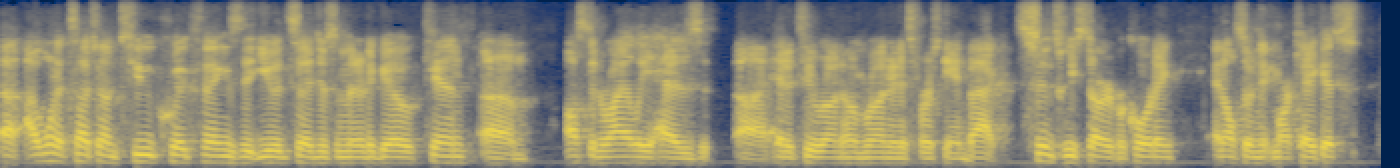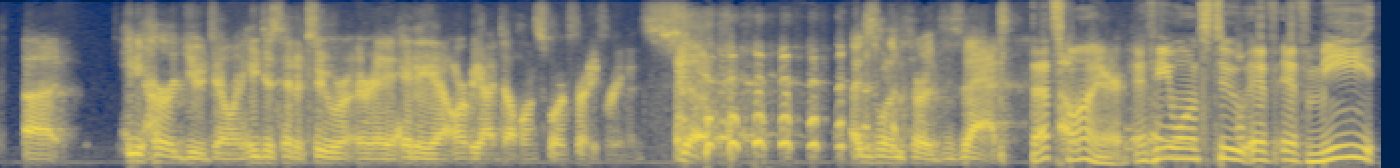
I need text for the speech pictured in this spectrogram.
Uh, I want to touch on two quick things that you had said just a minute ago, Ken. Um, Austin Riley has uh, hit a two-run home run in his first game back since we started recording, and also Nick Markakis. Uh, he heard you, Dylan. He just hit a two or hit a uh, RBI double and scored Freddie Freeman. So I just wanted to throw that. That's out fine. there. If he wants to, if if me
